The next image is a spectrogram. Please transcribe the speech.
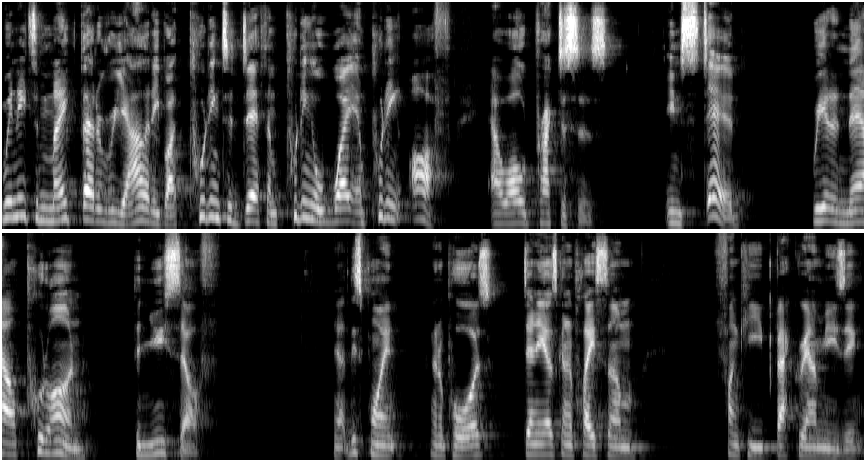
we need to make that a reality by putting to death and putting away and putting off our old practices. Instead, we are to now put on the new self. Now, at this point, I'm going to pause. Danielle's going to play some funky background music.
